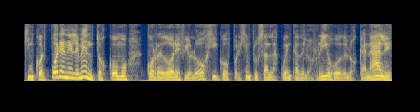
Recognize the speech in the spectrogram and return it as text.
que incorporen elementos como corredores biológicos, por ejemplo, usar las cuencas de los ríos o de los canales,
